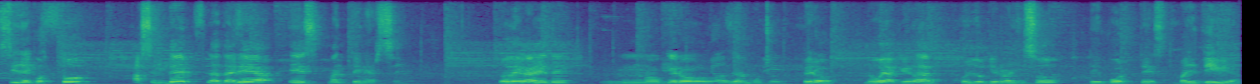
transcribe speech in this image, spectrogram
Si le costó ascender, la tarea es mantenerse. Lo de Gaete no quiero hablar mucho, pero me voy a quedar con lo que realizó Deportes Valdivia.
